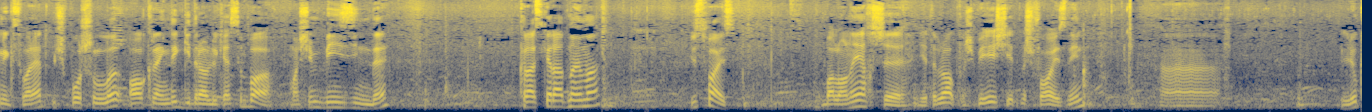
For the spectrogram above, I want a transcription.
MX variant 3 porshulli oq rangda gidravlikasi bor. Mashin benzinda. kraska radnoymi? 100%. Baloni yaxshi, 65-70% ning. Ha. Lux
